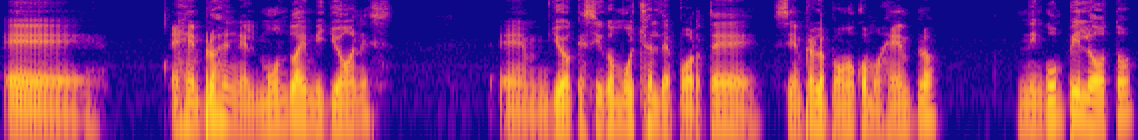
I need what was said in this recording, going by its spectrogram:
Eh, ejemplos en el mundo hay millones. Em, yo que sigo mucho el deporte, siempre lo pongo como ejemplo. Ningún piloto,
